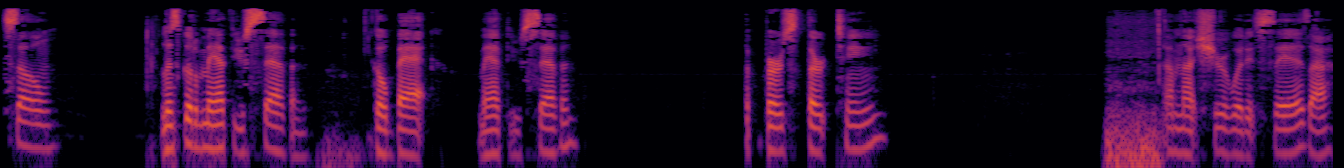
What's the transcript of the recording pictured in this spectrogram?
So let's go to Matthew 7. Go back. Matthew 7, verse 13. I'm not sure what it says. I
